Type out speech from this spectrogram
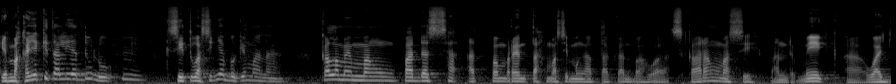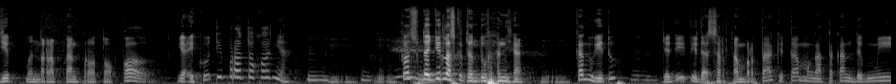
Ya makanya kita lihat dulu situasinya bagaimana. Kalau memang pada saat pemerintah masih mengatakan bahwa sekarang masih pandemik, uh, wajib menerapkan protokol, ya ikuti protokolnya. Kan sudah jelas ketentuannya. Kan begitu? Jadi tidak serta merta kita mengatakan demi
